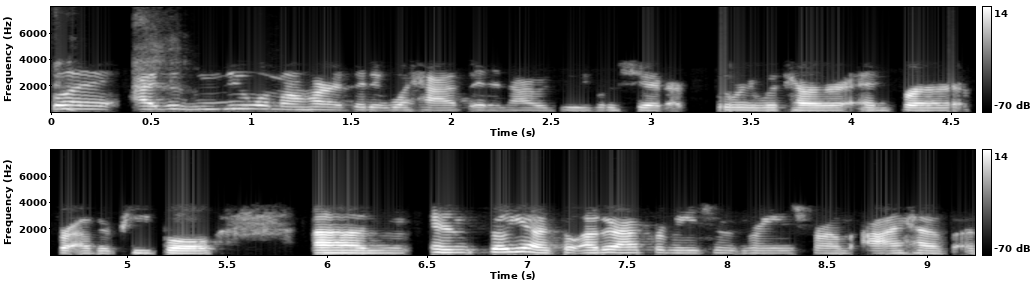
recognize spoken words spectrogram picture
but I just knew in my heart that it would happen, and I would be able to share that story with her and for for other people. Um, and so yeah, so other affirmations range from I have a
